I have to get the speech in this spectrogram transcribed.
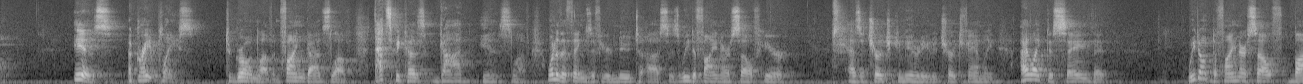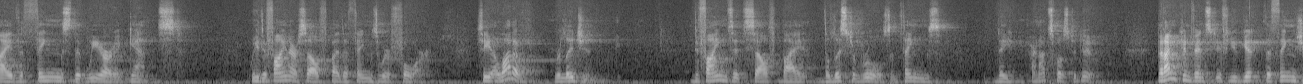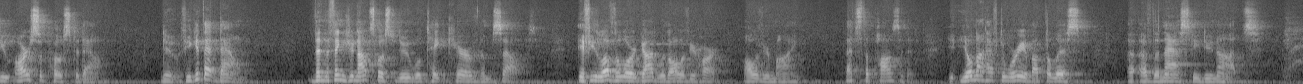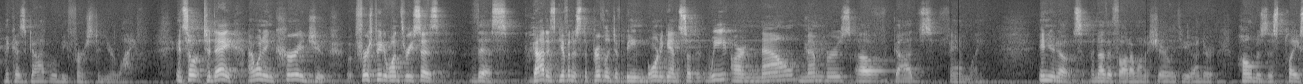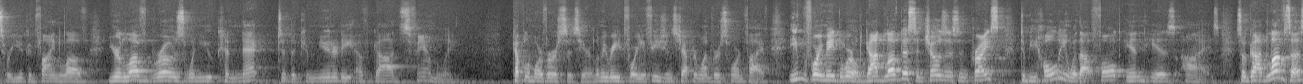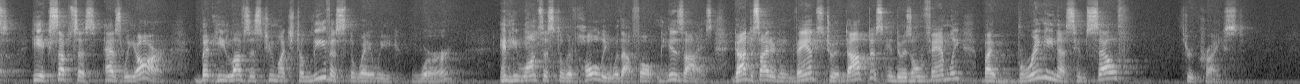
is a great place to grow in love and find God's love. That's because God is love. One of the things, if you're new to us, is we define ourselves here as a church community and a church family. I like to say that we don't define ourselves by the things that we are against. We define ourselves by the things we're for. See, a lot of religion defines itself by the list of rules and things they are not supposed to do. But I'm convinced if you get the things you are supposed to down, do, if you get that down, then the things you're not supposed to do will take care of themselves. If you love the Lord God with all of your heart, all of your mind, that's the positive. You'll not have to worry about the list uh, of the nasty do nots because God will be first in your life. And so today, I want to encourage you. 1 Peter 1 3 says this God has given us the privilege of being born again so that we are now members of God's family. In your notes, another thought I want to share with you under home is this place where you can find love. Your love grows when you connect to the community of God's family A couple of more verses here. Let me read for you Ephesians chapter 1 verse 4 and 5. Even before he made the world, God loved us and chose us in Christ to be holy and without fault in his eyes. So God loves us, he accepts us as we are, but he loves us too much to leave us the way we were. And he wants us to live holy and without fault in his eyes. God decided in advance to adopt us into his own family by bringing us himself through Christ.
